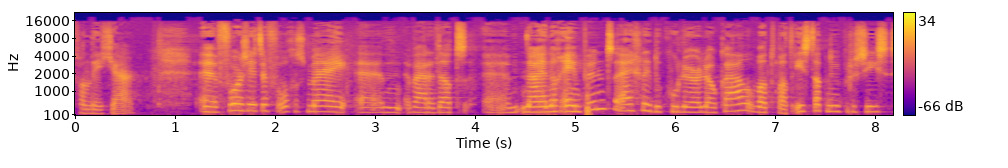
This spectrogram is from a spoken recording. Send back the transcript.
van dit jaar. Voorzitter, volgens mij um, waren dat... Um, nou ja, nog één punt eigenlijk, de couleur lokaal. Wat, wat is dat nu precies?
